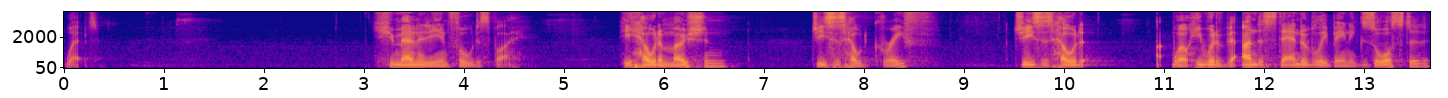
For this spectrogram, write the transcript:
wept. Humanity in full display. He held emotion. Jesus held grief. Jesus held well, he would have understandably been exhausted.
